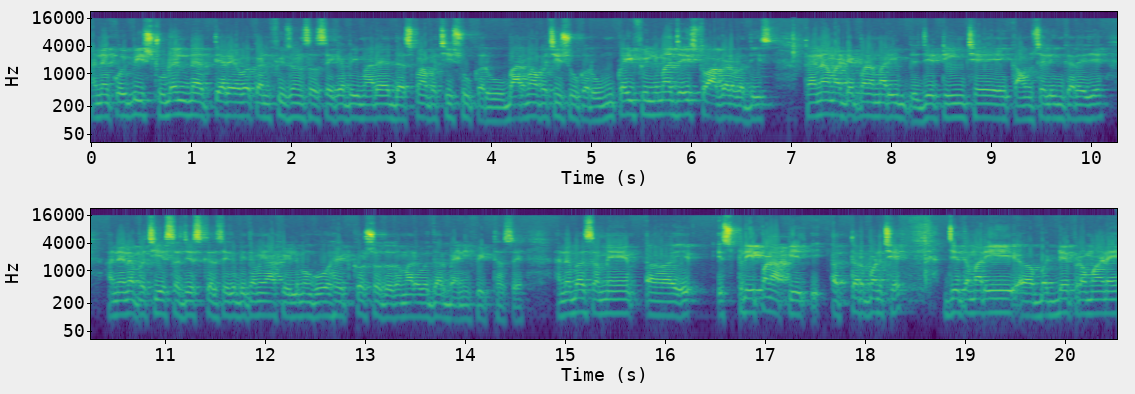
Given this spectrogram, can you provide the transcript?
અને કોઈ બી સ્ટુડન્ટને અત્યારે હવે કન્ફ્યુઝન્સ હશે કે ભાઈ મારે દસમા પછી શું કરવું, બારમા પછી શું કરવું? હું કઈ ફિલ્ડમાં જઈશ તો આગળ વધીશ. તો એના માટે પણ અમારી જે ટીમ છે એ કાઉન્સેલિંગ કરે છે. અને એના પછી એ સજેસ્ટ કરશે કે ભાઈ તમે આ ફિલ્ડમાં ગો હેડ કરશો તો તમારે વધારે બેનિફિટ થશે. અને બસ અમે એ સ્પ્રે પણ આપીએ, અત્તર પણ છે. જે તમારી બર્થડે પ્રમાણે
